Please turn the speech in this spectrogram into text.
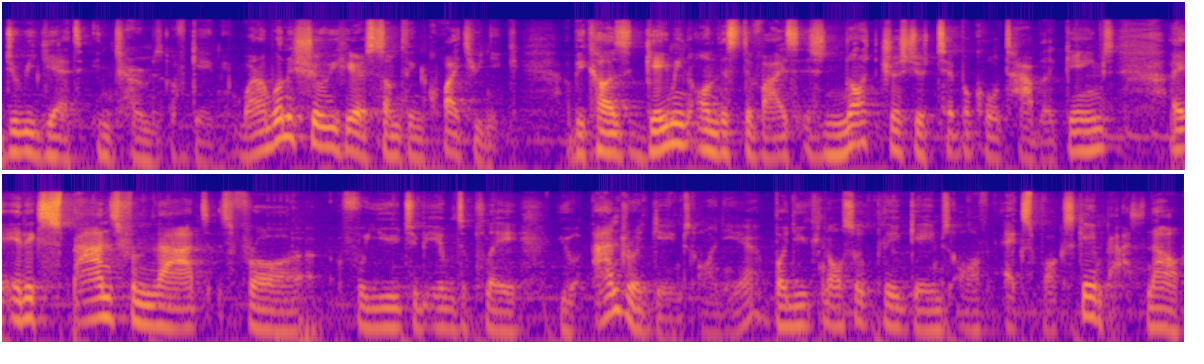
do we get in terms of gaming? What I'm going to show you here is something quite unique because gaming on this device is not just your typical tablet games. It expands from that for, for you to be able to play your Android games on here, but you can also play games off Xbox Game Pass. Now,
